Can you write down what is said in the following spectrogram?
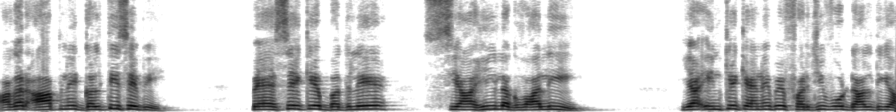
अगर आपने गलती से भी पैसे के बदले स्याही लगवा ली या इनके कहने पे फर्जी वोट डाल दिया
